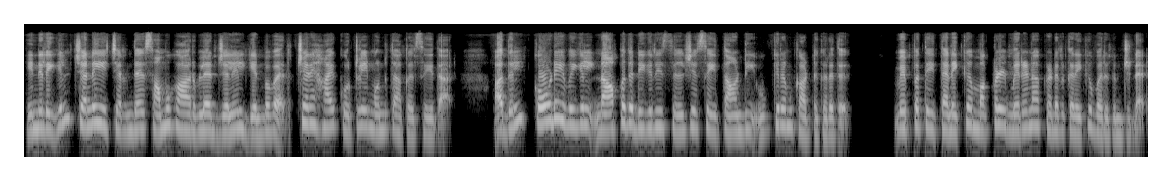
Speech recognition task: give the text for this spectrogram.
இந்நிலையில் சென்னையைச் சேர்ந்த சமூக ஆர்வலர் ஜலீல் என்பவர் சென்னை ஹைகோர்ட்டில் மனு தாக்கல் செய்தார். அதில் கோடை வெயில் நாற்பது டிகிரி செல்சியஸை தாண்டி உக்கிரம் காட்டுகிறது. வெப்பத்தை தணிக்க மக்கள் மெரினா கடற்கரைக்கு வருகின்றனர்.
